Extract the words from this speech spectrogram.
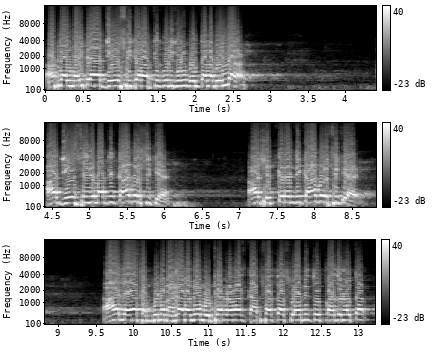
आपल्याला माहिती आहे जीएसटीच्या बाबतीत कोणी कोणी बोलताना बोलला आज जीएसटीच्या बाबतीत काय परिस्थिती आहे? आज शेतकऱ्यांची काय परिस्थिती आहे? आज या संपूर्ण भागामध्ये मोठ्या प्रमाणात कापसाचं सोयाबीनचं उत्पादन होतं.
